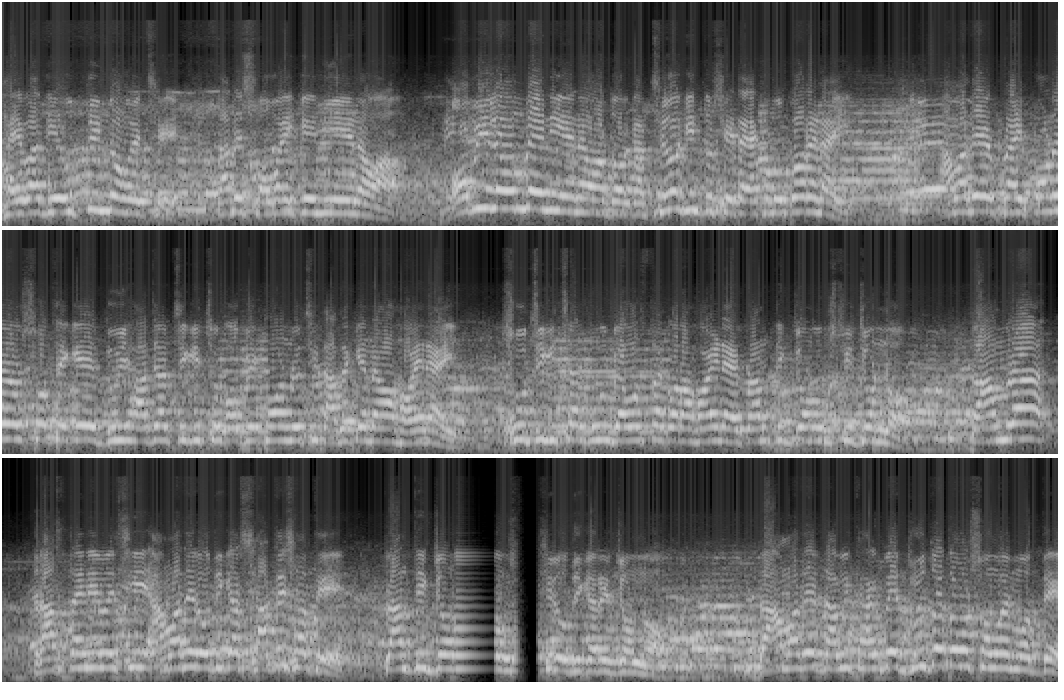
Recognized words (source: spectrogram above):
ভাইবা দিয়ে উত্তীর্ণ হয়েছে, তাদের সবাইকে নিয়ে নেওয়া, অবিলম্বে নিয়ে নেওয়া দরকার ছিল, কিন্তু সেটা এখনও করে নাই। আমাদের প্রায় পনেরোশো থেকে দুই হাজার চিকিৎসক অপেক্ষমান রয়েছে, তাদেরকে নেওয়া হয় নাই। সুচিকিৎসার কোনো ব্যবস্থা করা হয় নাই প্রান্তিক জনগোষ্ঠীর জন্য। তো আমরা রাস্তায় নেমেছি, আমাদের অধিকার সাথে সাথে প্রান্তিক জনগোষ্ঠীর অধিকারের জন্য। তা আমাদের দাবি থাকবে দ্রুততম সময়ের মধ্যে।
